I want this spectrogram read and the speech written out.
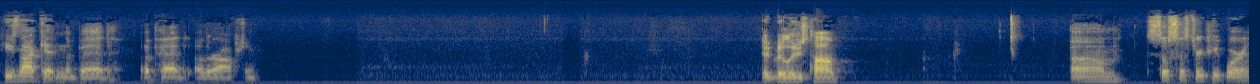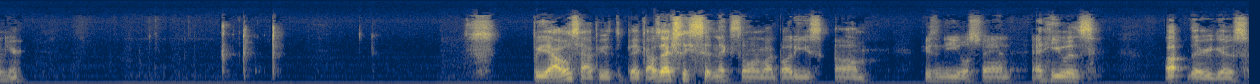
he's not getting the bed a bed other option. Did we lose Tom? Um, still says three people are in here. But yeah, I was happy with the pick. I was actually sitting next to one of my buddies. Um, he's an Eagles fan, and he was, up oh, there he goes.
